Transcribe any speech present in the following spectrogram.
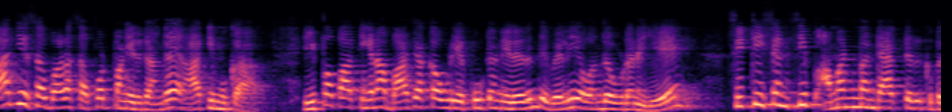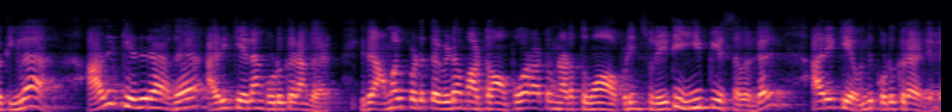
ராஜ்யசபாவில் சப்போர்ட் பண்ணியிருக்காங்க அதிமுக. இப்போ பார்த்தீங்கன்னா பாஜகவுடைய கூட்டணியிலிருந்து வெளியே வந்த உடனேயே சிட்டிசன்ஷிப் அமெண்ட்மெண்ட் ஆக்ட் இருக்குது பார்த்தீங்களா அதுக்கு எதிராக அறிக்கையெல்லாம் கொடுக்குறாங்க. இதை அமல்படுத்த விட மாட்டோம் போராட்டம் நடத்துவோம் அப்படின்னு சொல்லிட்டு இபிஎஸ் அவர்கள் அறிக்கையை வந்து கொடுக்குறாரு.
